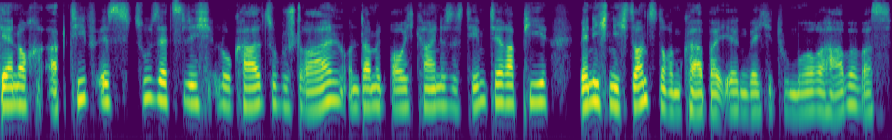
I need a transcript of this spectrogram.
der noch aktiv ist, zusätzlich lokal zu bestrahlen. Und damit brauche ich keine Systemtherapie, wenn ich nicht sonst noch im Körper irgendwelche Tumore habe, was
